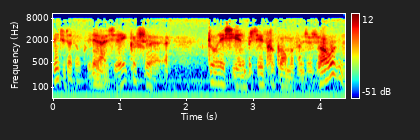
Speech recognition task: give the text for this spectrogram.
Weet u dat ook? Ja, zeker, sir. Toen is hij in bezit gekomen van zijn zoon,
